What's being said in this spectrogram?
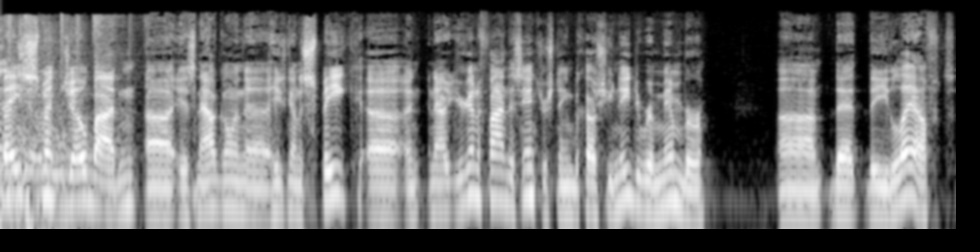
Basement Joe Biden uh, is now going. to He's going to speak. Uh, and now, you're going to find this interesting because you need to remember uh, that the left,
